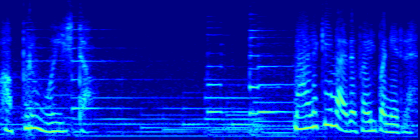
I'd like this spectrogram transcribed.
அப்புறம் ஓ இஷ்டம். நாளைக்கே நான் இதை ஃபைல் பண்ணிடுறேன்.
